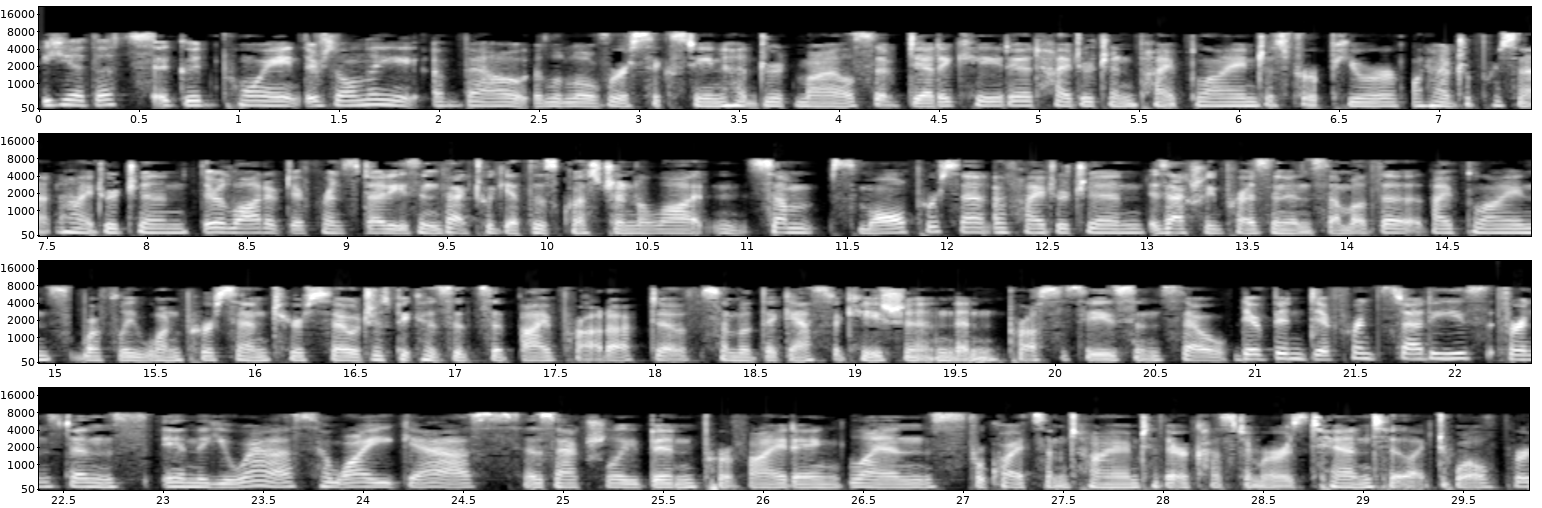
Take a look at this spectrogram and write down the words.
Yeah, that's a good point. There's only about a little over 1600 miles of dedicated hydrogen pipeline just for pure 100% hydrogen. There are a lot of different studies. In fact, we get this question a lot and some small percent of hydrogen is actually present in some of the pipelines, roughly 1% or so, just because it's a byproduct of some of the gasification and processes. And so there have been different studies. For instance, in the U.S., Hawaii Gas has actually been providing blends for quite some time to their customers, 10 to like 12%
